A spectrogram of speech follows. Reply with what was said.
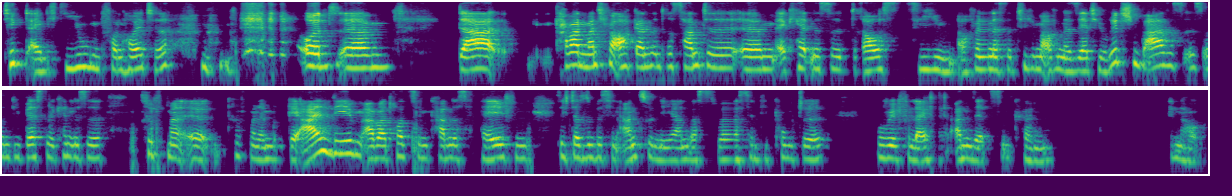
tickt eigentlich die Jugend von heute. Und ähm, da kann man manchmal auch ganz interessante ähm, Erkenntnisse draus ziehen, auch wenn das natürlich immer auf einer sehr theoretischen Basis ist und die besten Erkenntnisse trifft man, äh, trifft man im realen Leben, aber trotzdem kann es helfen, sich da so ein bisschen anzunähern, was, was sind die Punkte, wo wir vielleicht ansetzen können. Genau.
